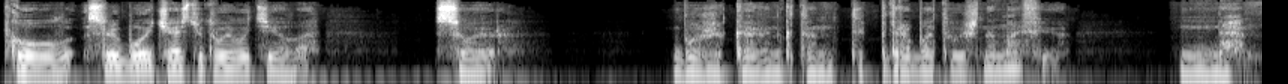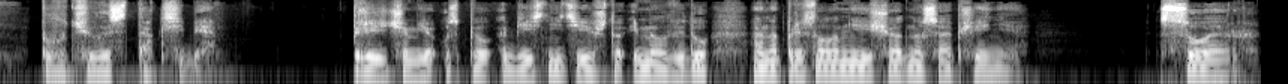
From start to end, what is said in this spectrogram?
Коул, с любой частью твоего тела. Сойер. Боже, Кавингтон, ты подрабатываешь на мафию? Да, получилось так себе. Прежде чем я успел объяснить ей, что имел в виду, она прислала мне еще одно сообщение. «Сойер,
